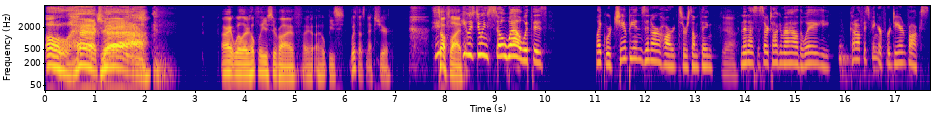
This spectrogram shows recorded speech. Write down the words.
Oh heck yeah! All right, Willard. Hopefully you survive. I, I hope he's with us next year. It's tough life. He was doing so well with his, like we're champions in our hearts or something, Yeah. and then has to start talking about how the way he cut off his finger for De'Aaron Fox.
